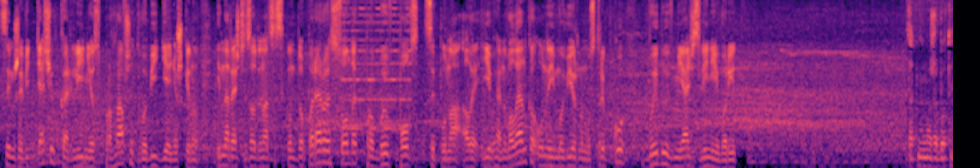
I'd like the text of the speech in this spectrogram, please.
Цим же віддячив Карлініус, програвши двобій Дєнюшкіну. І нарешті за 11 секунд до перерви Сондак пробив повз ципуна, але Євген Валенко у неймовірному стрибку вибив м'яч з лінії воріт. Так не може бути.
